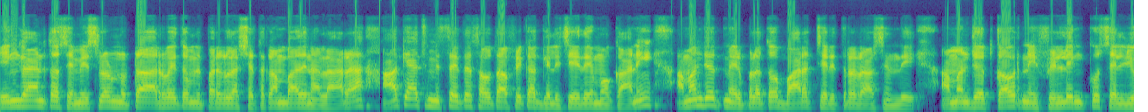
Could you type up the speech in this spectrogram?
ఇంగ్లాండ్తో సెమీస్లో నూట అరవై తొమ్మిది పరుగుల శతకం బాదిన లారా ఆ క్యాచ్ మిస్ అయితే సౌత్ ఆఫ్రికా గెలిచేదేమో కానీ అమన్జోత్ మెరుపులతో భారత్ చరిత్ర రాసింది. అమన్జోత్ కౌర్ నీ ఫీల్డింగ్కు సెల్యూట్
